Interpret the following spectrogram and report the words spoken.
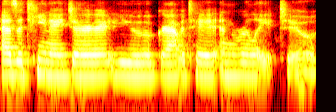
as a teenager you gravitate and relate to.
